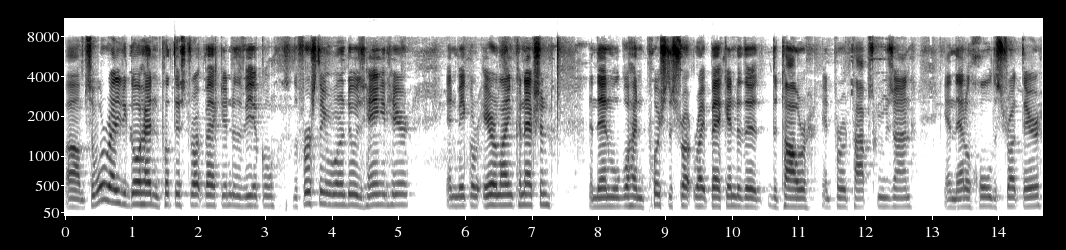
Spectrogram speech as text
Um, so we're ready to go ahead and put this strut back into the vehicle. So the first thing we're going to do is hang it here and make our airline connection. And then we'll go ahead and push the strut right back into the, the tower and put our top screws on. And that'll hold the strut there.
